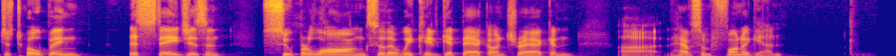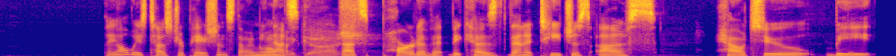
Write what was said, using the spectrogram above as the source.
just hoping this stage isn't super long so that we could get back on track and uh, have some fun again. They always test your patience, though. I mean, Oh, that's that's part of it because then it teaches us how to be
